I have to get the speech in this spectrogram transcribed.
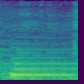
hmm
